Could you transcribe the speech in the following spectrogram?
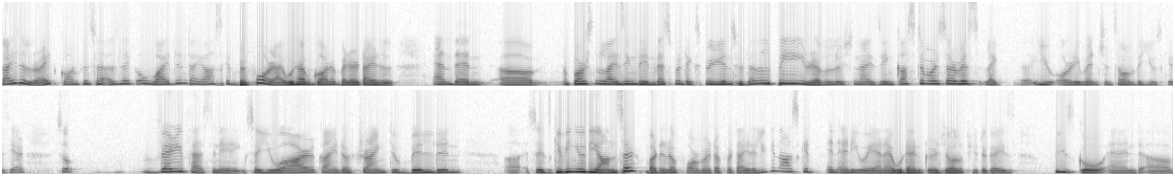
title, right? Conference. I was like, oh, why didn't I ask it before? I would have got a better title and then uh, personalizing the investment experience with NLP, revolutionizing customer service, like uh, you already mentioned some of the use case here. So very fascinating. So you are kind of trying to build in, uh, so it's giving you the answer, but in a format of a title. You can ask it in any way, and I would encourage all of you to guys, please go and uh,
